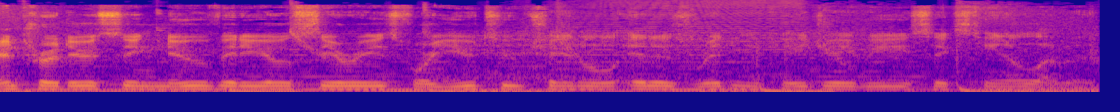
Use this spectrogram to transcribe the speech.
Introducing new video series for YouTube channel It Is Written KJV 1611.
